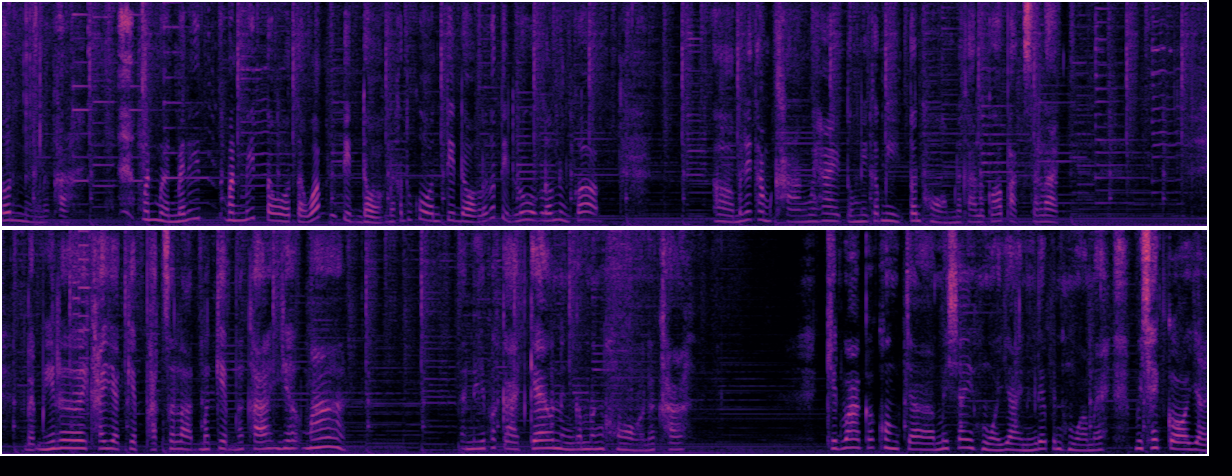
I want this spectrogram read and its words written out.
ต้นหนึ่งนะคะ มันเหมือนไม่ได้มันไม่โตแต่ว่ามันติดดอกนะคะ ทุกคนติดดอกแล้วก็ติดลูกแล้วหนึ่งก็เอ่อไม่ได้ทำค้างไว้ให้ ตรงนี้ก็มีต้นหอมนะคะ แล้วก็ผักสลัด แบบนี้เลยใครอยากเก็บผักสลัดมาเก็บนะคะ เยอะมาก อันนี้ผักกาดแก้วหนึ่งกำลังห่อนะคะ คิดว่าก็คงจะไม่ใช่หัวใหญ่หนึ่งเรียกเป็นหัวไหมไม่ใช่กอใหญ่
